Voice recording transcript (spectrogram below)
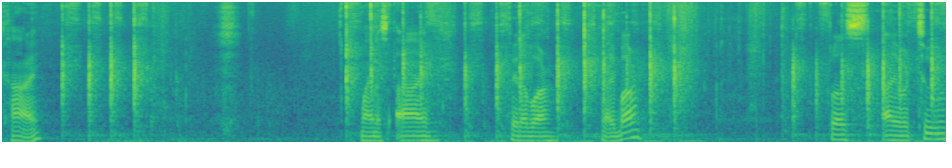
chi minus I theta bar chi bar plus I over 2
